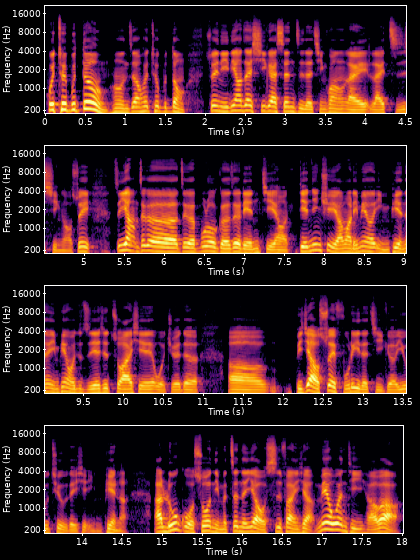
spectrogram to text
会推不动，嗯，你知道会推不动，所以你一定要在膝盖伸直的情况来来执行哦，所以这样这个这个布洛格这个连接哦，点进去好吗？里面有影片，那影片我就直接去抓一些我觉得。呃，比较有说服力的几个 YouTube 的一些影片啦，啊，如果说你们真的要我示范一下，没有问题，好不好？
